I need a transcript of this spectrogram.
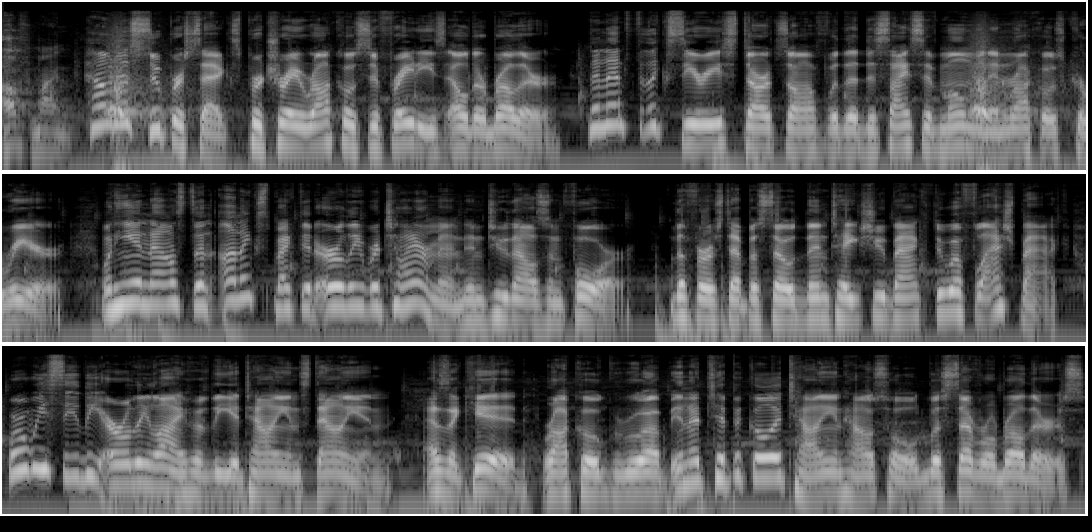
How does Supersex portray Rocco Siffredi's elder brother? The Netflix series starts off with a decisive moment in Rocco's career, when he announced an unexpected early retirement in 2004. The first episode then takes you back through a flashback, where we see the early life of the Italian stallion. As a kid, Rocco grew up in a typical Italian household with several brothers.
